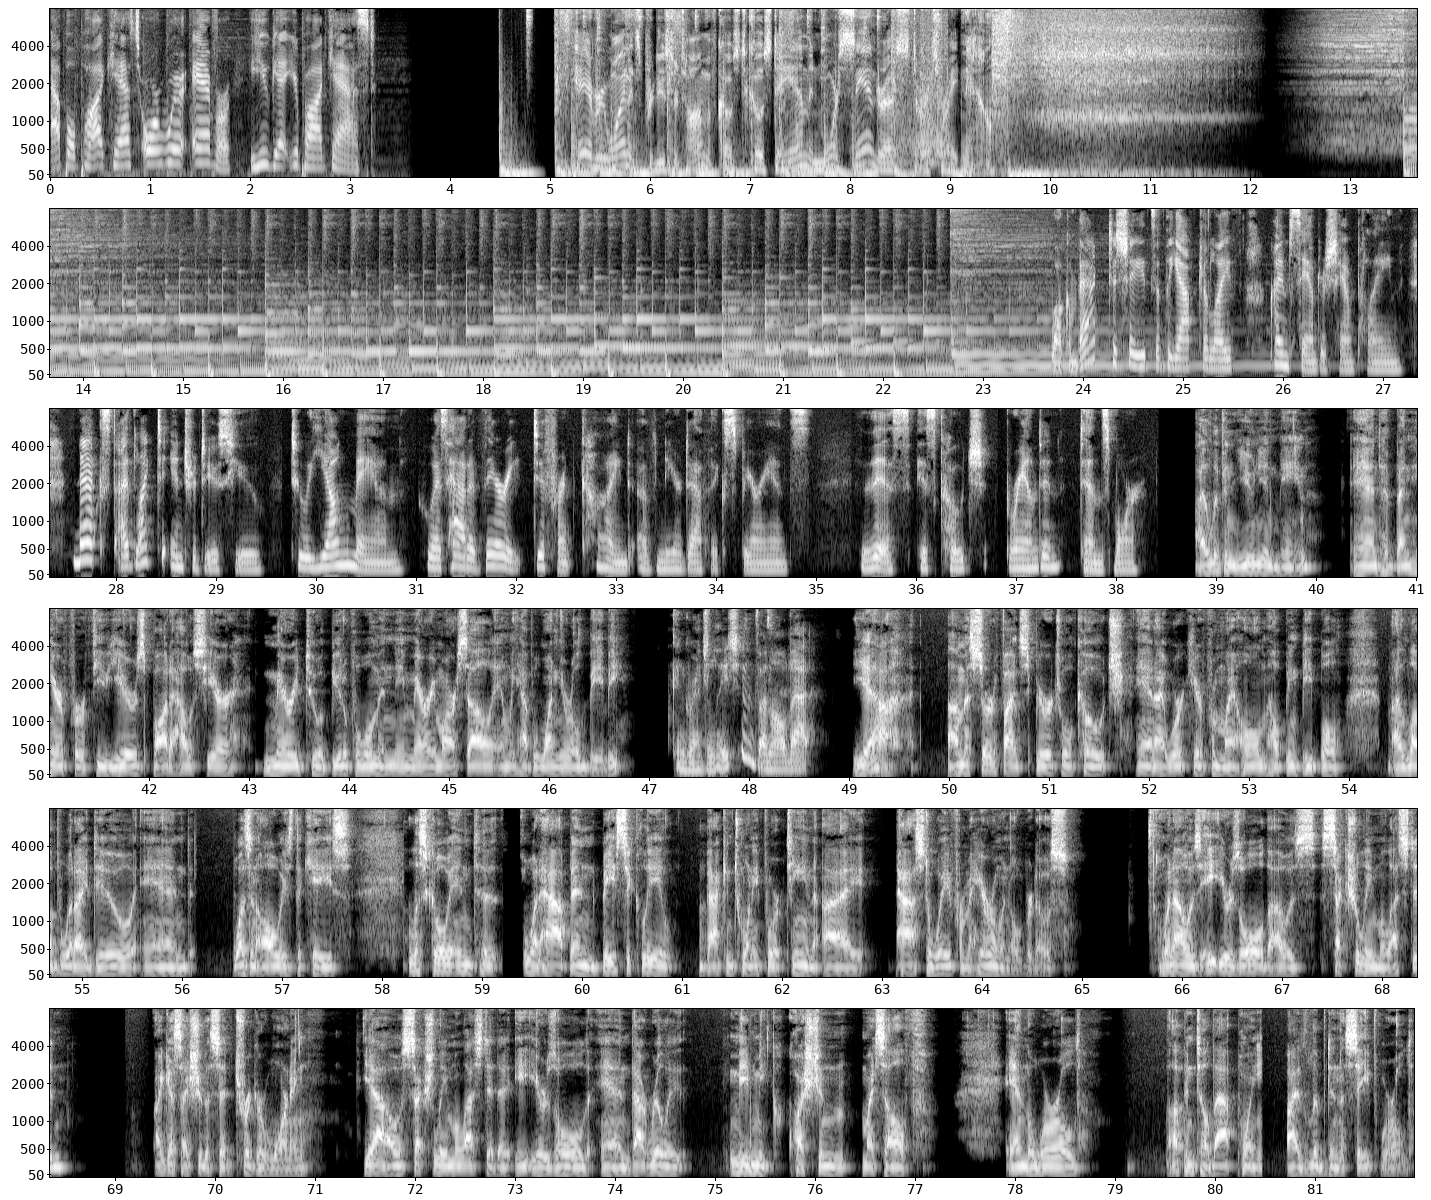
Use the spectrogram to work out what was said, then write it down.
Apple Podcasts, or wherever you get your podcast. Hey everyone, it's producer Tom of Coast to Coast AM, and more Sandra starts right now. Welcome back to Shades of the Afterlife. I'm Sandra Champlain. Next, I'd like to introduce you to a young man who has had a very different kind of near death experience. This is Coach Branden Densmore. I live in Union, Maine, and have been here for a few years, bought a house here, married to a beautiful woman named Mary Marcel, and we have a one year old baby. Congratulations on all that. Yeah. I'm a certified spiritual coach and I work here from my home helping people. I love what I do and wasn't always the case. Let's go into what happened. Basically back in 2014 i passed away from a heroin overdose. When i was eight years old i was sexually molested. I guess i should have said trigger warning. Yeah i was sexually molested at eight years old and that really made me question myself and the world. Up until that point i'd lived in a safe world.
